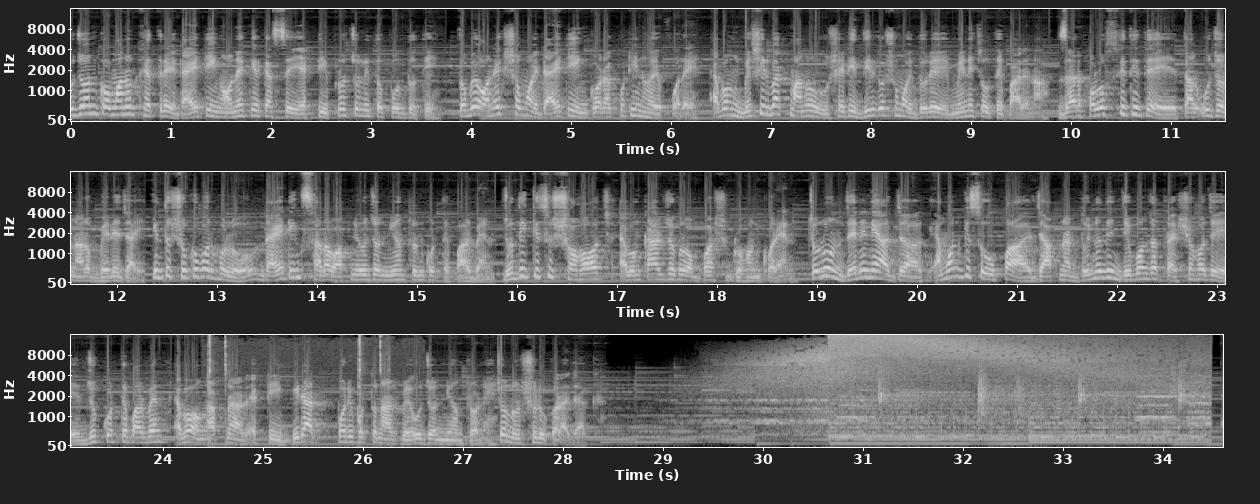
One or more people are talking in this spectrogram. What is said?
ওজন কমানোর ক্ষেত্রে ডায়েটিং অনেকের কাছে একটি প্রচলিত পদ্ধতি। তবে অনেক সময় ডায়েটিং করা কঠিন হয়ে পড়ে এবং বেশিরভাগ মানুষ এটি দীর্ঘ সময় ধরে মেনে চলতে পারে না, যার ফলশ্রুতিতে তার ওজন আরও বেড়ে যায়। কিন্তু সুখবর হলো ডায়েটিং ছাড়াও আপনি ওজন নিয়ন্ত্রণ করতে পারবেন, যদি কিছু সহজ এবং কার্যকর অভ্যাস গ্রহণ করেন। চলুন জেনে নেওয়া যাক এমন কিছু উপায় যা আপনার দৈনন্দিন জীবনযাত্রায় সহজে যোগ করতে পারবেন এবং আপনার একটি বিরাট পরিবর্তন আসবে ওজন নিয়ন্ত্রণে। চলুন শুরু করা যাক।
